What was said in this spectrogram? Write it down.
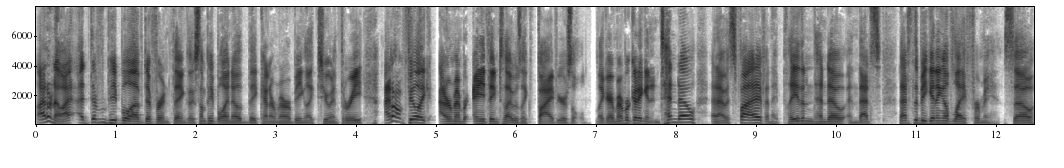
I don't know. I, I, different people have different things. Like some people I know they kind of remember being like two and three. I don't feel like I remember anything till I was like five years old. Like I remember getting a Nintendo and I was five and I played the Nintendo and that's that's the beginning of life for me. So,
